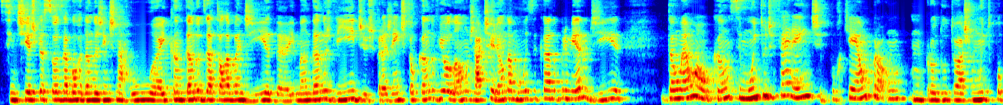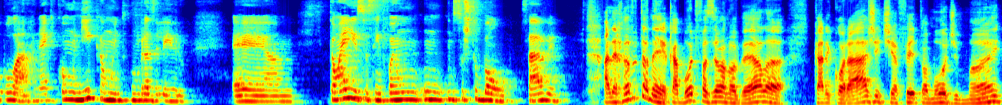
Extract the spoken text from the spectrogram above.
sentir as pessoas abordando a gente na rua e cantando Desatola Bandida e mandando vídeos pra gente tocando violão, já tirando a música no primeiro dia. Então é um alcance muito diferente, porque é um, um, um produto, eu acho, muito popular, né? Que comunica muito com o brasileiro. É, Então é isso, assim, foi um, um, um susto bom, sabe? Alejandro também acabou de fazer uma novela, Cara e Coragem, tinha feito Amor de Mãe.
